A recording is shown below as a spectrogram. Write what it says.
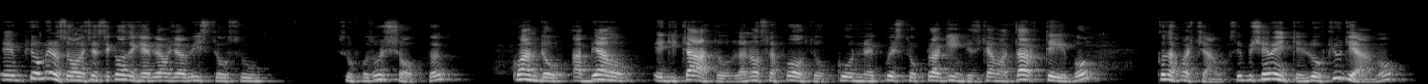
E più o meno sono le stesse cose che abbiamo già visto su, su Photoshop. Quando abbiamo editato la nostra foto con questo plugin che si chiama Darktable cosa facciamo? Semplicemente lo chiudiamo.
